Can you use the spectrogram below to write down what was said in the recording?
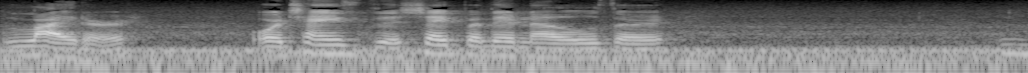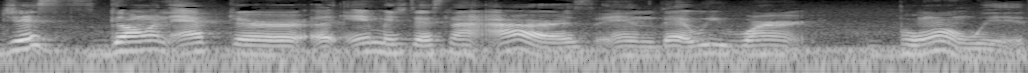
lighter or change the shape of their nose or just going after an image that's not ours and that we weren't born with.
